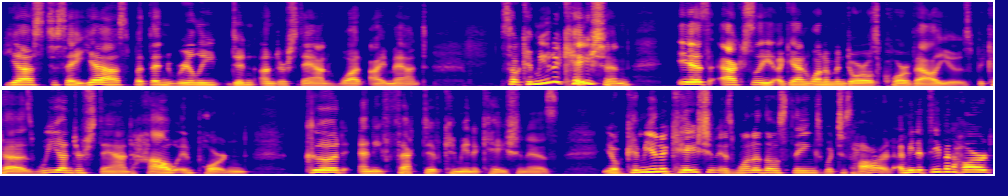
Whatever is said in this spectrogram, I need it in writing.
yes to say yes, but then really didn't understand what I meant. So communication is actually, again, one of Mondoro's core values because we understand how important good and effective communication is. You know, communication is one of those things which is hard. I mean, it's even hard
